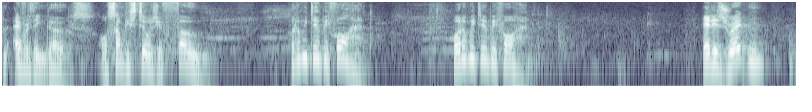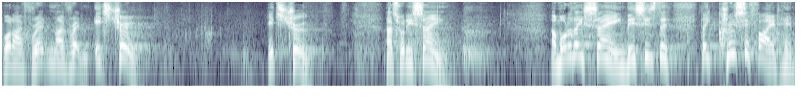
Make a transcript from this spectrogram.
and everything goes. Or somebody steals your phone. What do we do beforehand? What do we do beforehand? It is written, what I've written, I've written. It's true. It's true. That's what he's saying. And what are they saying? This is the, they crucified him.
